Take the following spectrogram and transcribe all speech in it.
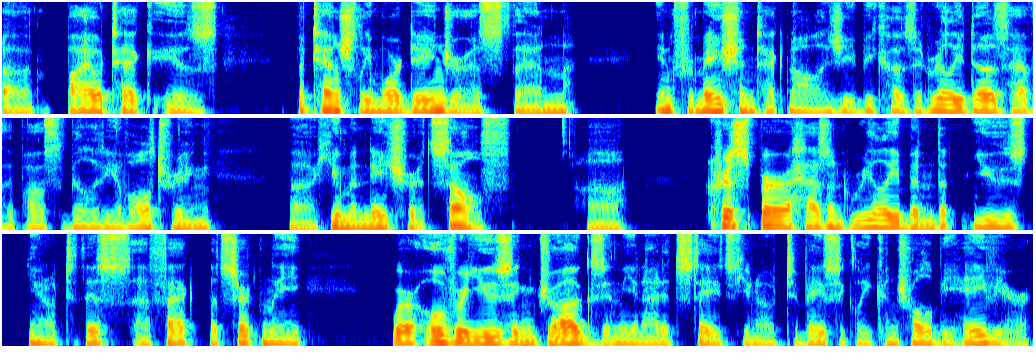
uh, biotech is potentially more dangerous than information technology because it really does have the possibility of altering uh, human nature itself. Uh, CRISPR hasn't really been used, you know, to this effect, but certainly we're overusing drugs in the United States, you know, to basically control behavior.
